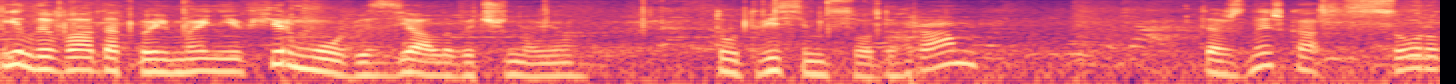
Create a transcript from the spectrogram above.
І левада пельмені фірмові з яловичиною. Тут 800 грам. Теж знижка 40%.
